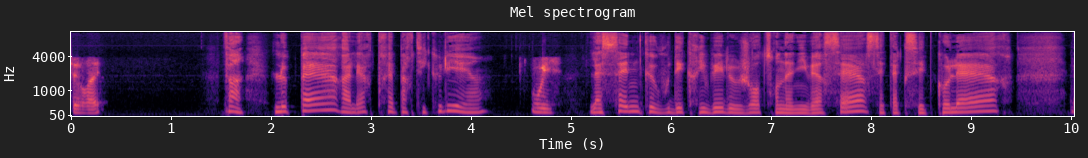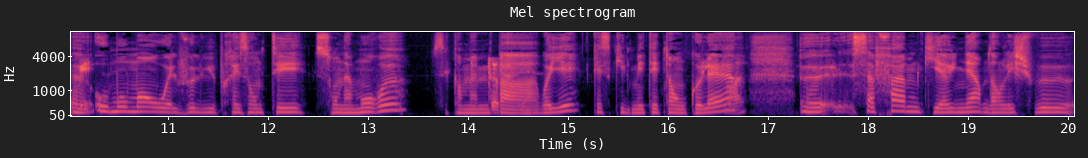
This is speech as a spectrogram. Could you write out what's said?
C'est vrai. Le père a l'air très particulier. Hein Oui, la scène que vous décrivez le jour de son anniversaire, cet accès de colère, euh, au moment où elle veut lui présenter son amoureux, c'est quand même Tout pas, vous voyez, qu'est-ce qu'il mettait tant en colère. Euh, sa femme qui a une herbe dans les cheveux,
